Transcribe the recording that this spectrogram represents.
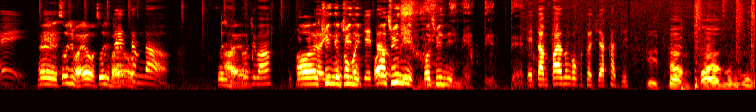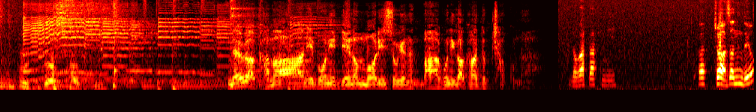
에이. 에이 쏘지 마요 쏘지 마요 참나. 쏘지 아, 마요 쏘지 마. 아 자, 주인님 주인님 아 주인님 어 주인님 일단 빠는 것부터 시작하지. 일단 빠는 것부터 시작하지. 내가 가만히 보니 네놈 머릿속에는 마구니가 가득 찼구나. 너가 쐈으니. 아 저 안 쐈는데요?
